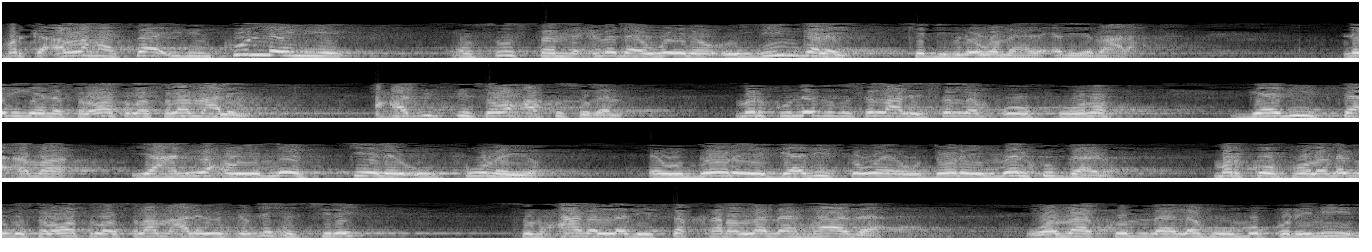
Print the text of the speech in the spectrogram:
marka allaha saa idinku layliyey xusuusta nicmadaa weyn oo uu idiin galay kadibna uga mahad celiya macna nabigeenna salawatullhi wasalaamu calayh axaadiistiisa waxaa ku sugan markuu nebigu sal alay wasalam uu fuulo gaadiidka ama yacni waxa weye neef geele uu fuulayo ee uu doonayo gaadiidka uu doonayo meel ku gaadho markuu fuulo nebigu salawatullahi wasalaamu caleyh wuxuu dhixi jiray subxaana aladii sakhara lana hada wma kuna lahu muqriniin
